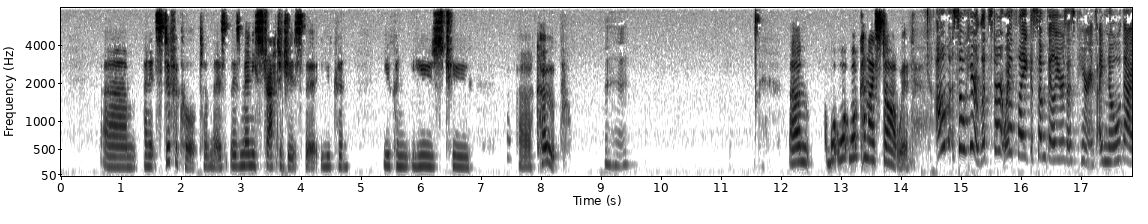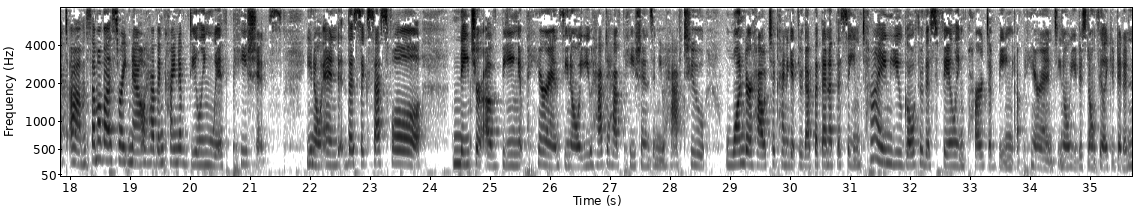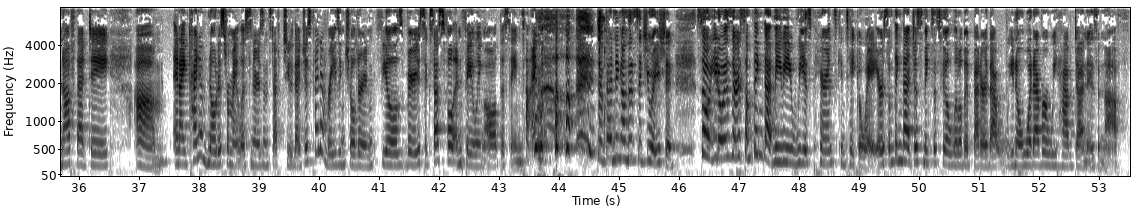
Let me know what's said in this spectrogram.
Um, and it's difficult, and there's there's many strategies that you can you can use to uh, cope Mm-hmm. Um, what, what, what can I start with? Um, so here, let's start with like some failures as parents. I know that um, some of us right now have been kind of dealing with patience, you know, and the successful nature of being parents. You know, you have to have patience and you have to wonder how to kind of get through that. But then at the same time, you go through this failing part of being a parent. You know, you just don't feel like you did enough that day. Um, and I kind of noticed from my listeners and stuff too that just kind of raising children feels very successful and failing all at the same time, depending on the situation. So, you know, is there something that maybe we as parents can take away or something that just makes us feel a little bit better that, you know, whatever we have done is enough?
